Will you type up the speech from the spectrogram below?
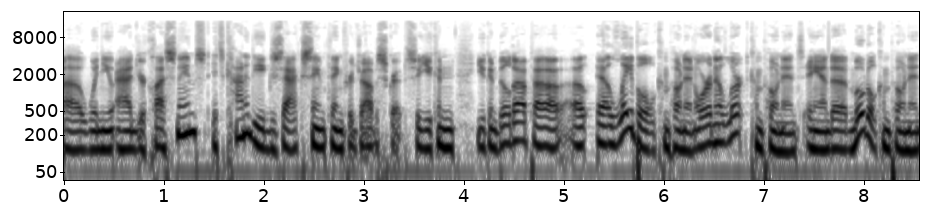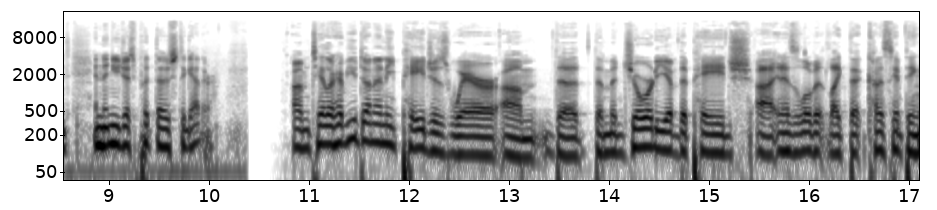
uh, when you add your class names. It's kind of the exact same thing for JavaScript. So you can you can build up a, a, a label component or an alert component and a modal component, and then you just put those together. Um, Taylor, have you done any pages where um, the the majority of the page, uh, and it's a little bit like the kind of same thing.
